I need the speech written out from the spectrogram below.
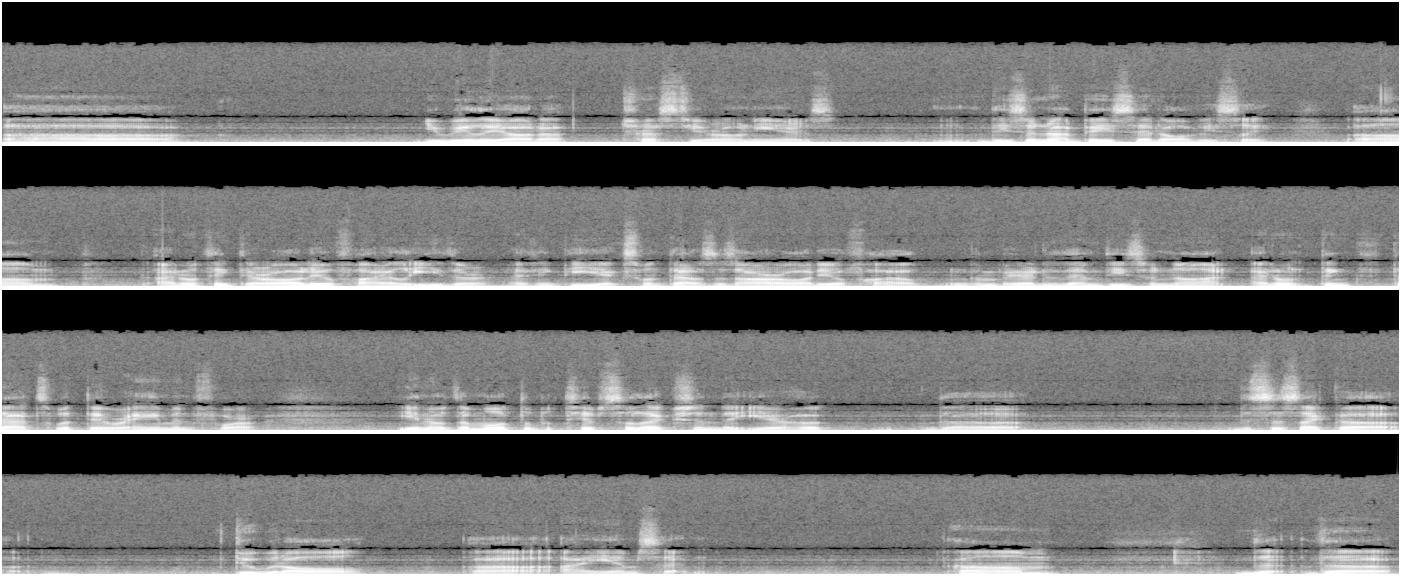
uh, you really ought to trust your own ears. These are not Basshead, obviously. Um, I don't think they're audiophile either. I think the EX1000s are audiophile, and compared to them, these are not. I don't think that that's what they were aiming for. You know, the multiple tip selection, the ear hook, the this is like a do it all uh, IM setting. Um, the the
